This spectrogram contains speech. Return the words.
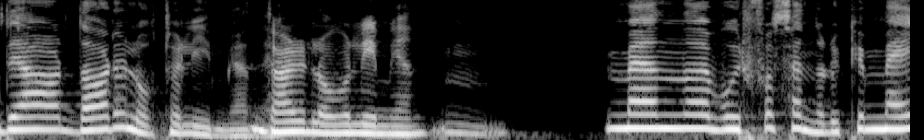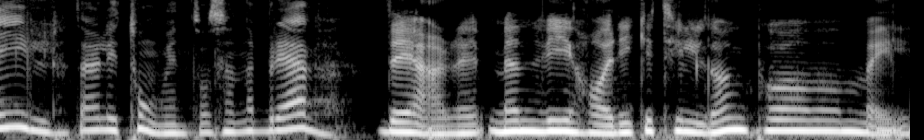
Er, Da er det lov til å lime igjen. Da er det lov å lime igjen. Men eh, hvorfor sender du ikke mail? Det er litt tungvint å sende brev. Det er det. Men vi har ikke tilgang på mail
